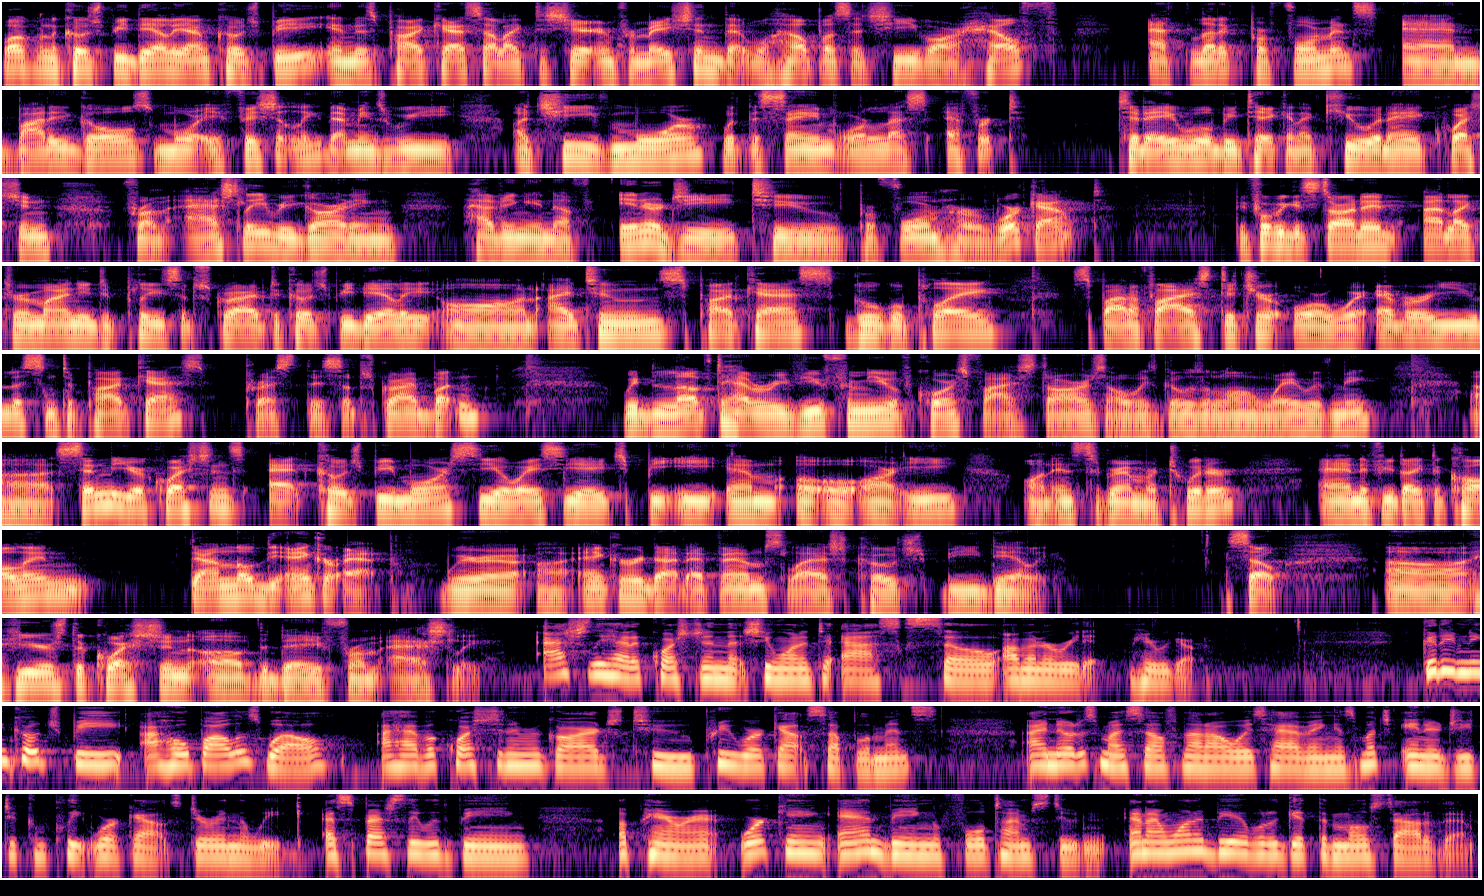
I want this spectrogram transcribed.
Welcome to Coach B Daily. I'm Coach B. In this podcast, I like to share information that will help us achieve our health, athletic performance, and body goals more efficiently. That means we achieve more with the same or less effort. Today, we'll be taking a Q&A question from Ashley regarding having enough energy to perform her workout. Before we get started, I'd like to remind you to please subscribe to Coach B Daily on iTunes podcasts, Google Play, Spotify, Stitcher, or wherever you listen to podcasts. Press the subscribe button. We'd love to have a review from you. Of course, five stars always goes a long way with me. Uh, send me your questions at Coach B Moore, C O A C H B E M O O R E, on Instagram or Twitter. And if you'd like to call in, download the Anchor app. We're uh, anchor.fm slash Coach B Daily. So uh, here's the question of the day from Ashley. Ashley had a question that she wanted to ask, so I'm going to read it. Here we go. Good evening, Coach B. I hope all is well. I have a question in regards to pre workout supplements. I notice myself not always having as much energy to complete workouts during the week, especially with being a parent, working, and being a full time student, and I want to be able to get the most out of them.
